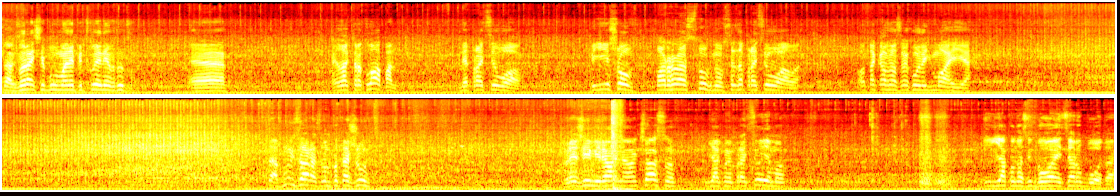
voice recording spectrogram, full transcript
Так, до речі, був у мене підклинив тут е, електроклапан, не працював. Підійшов, пару раз стукнув, все запрацювало. Отака в нас виходить магія. Так, ну і зараз вам покажу в режимі реального часу, як ми працюємо і як у нас відбувається робота.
